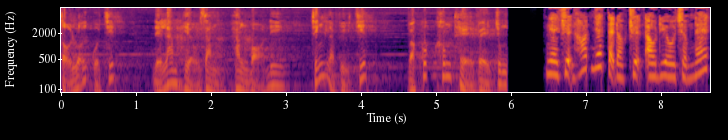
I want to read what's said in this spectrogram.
tội lỗi của Chiết Để Lam hiểu rằng Hằng bỏ đi chính là vì Chiết và Cúc không thể về chung. Nghe chuyện hot nhất tại đọc truyện audio.net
